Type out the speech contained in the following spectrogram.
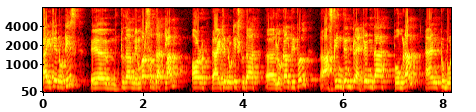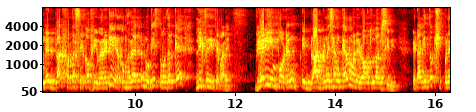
write a a to the to of the club. Or write a notice to the uh, local people asking them to attend the program and to donate blood for the sake of humanity এরকমভাবে একটা নোটিশ তোমাদেরকে লিখতে দিতে পারে ভেরি ইম্পর্টেন্ট এই ব্লাড ডোনেশন ক্যাম্প মানে রক্তদান শিবির। এটা কিন্তু মানে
